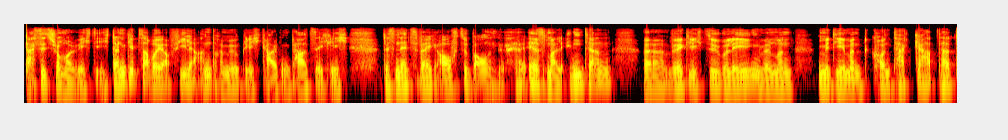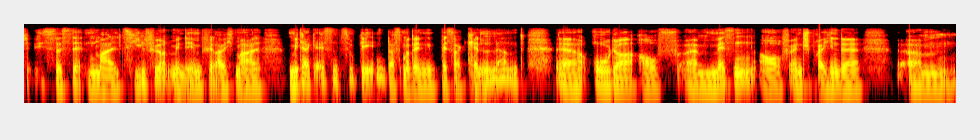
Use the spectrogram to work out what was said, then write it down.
Das ist schon mal wichtig. Dann gibt es aber ja viele andere Möglichkeiten, tatsächlich das Netzwerk aufzubauen. Erstmal intern, äh, wirklich zu überlegen, wenn man mit jemand Kontakt gehabt hat, ist das denn mal zielführend, mit dem vielleicht mal Mittagessen zu gehen, dass man den besser kennenlernt äh, oder auf äh, Messen, auf entsprechende ähm,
